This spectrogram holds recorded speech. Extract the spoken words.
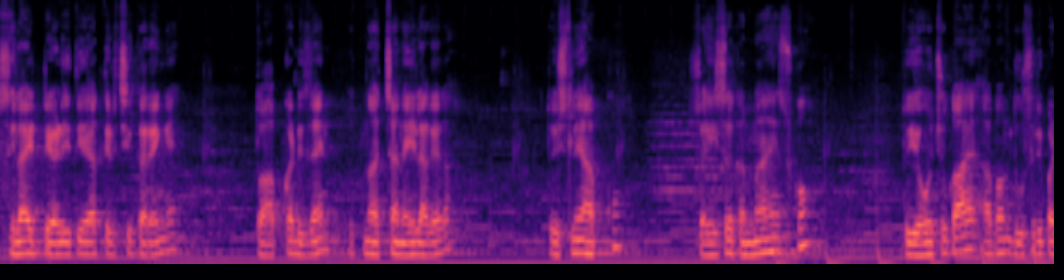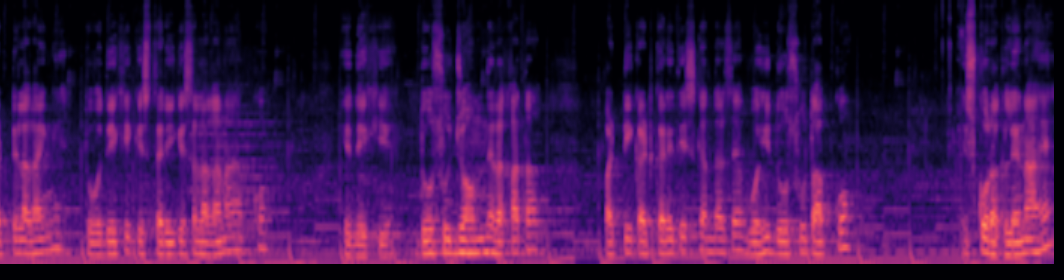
सिलाई टेढ़ी थी या तिरछी करेंगे तो आपका डिज़ाइन उतना अच्छा नहीं लगेगा। तो इसलिए आपको सही से करना है इसको। तो ये हो चुका है, अब हम दूसरी पट्टी लगाएँगे। तो वो देखिए किस तरीके से लगाना है आपको। ये देखिए, दो सूत जो हमने रखा था, पट्टी कट करी थी इसके अंदर से, वही दो सूत आपको इसको रख लेना है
